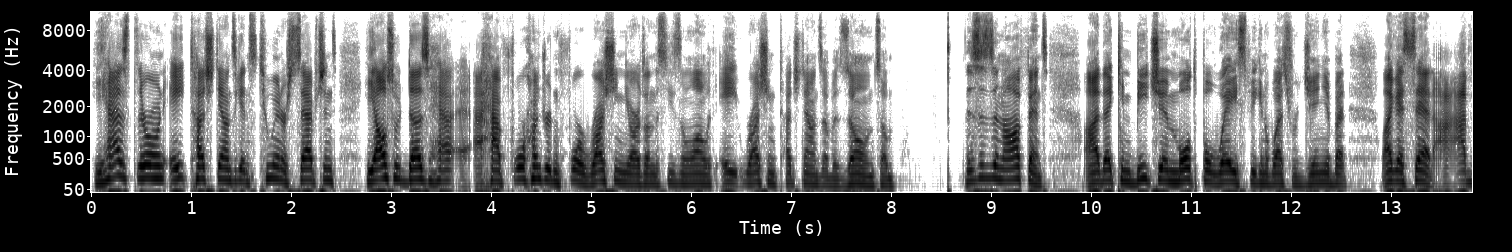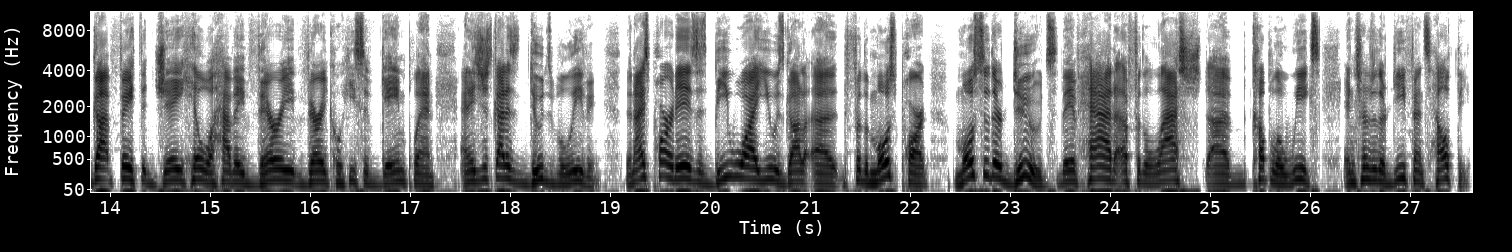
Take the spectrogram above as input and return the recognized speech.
He has thrown eight touchdowns against two interceptions. He also does ha- have 404 rushing yards on the season, along with eight rushing touchdowns of his own. So, this is an offense uh, that can beat you in multiple ways, speaking of West Virginia. But like I said, I- have got faith that Jay Hill will have a very, very cohesive game plan, and he's just got his dudes believing. The nice part is, is BYU has got, uh, for the most part, most of their dudes they've had uh, for the last uh, couple of weeks in terms of their defense healthy.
